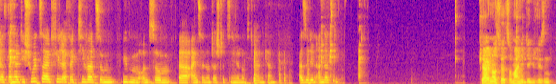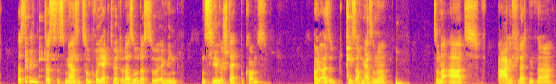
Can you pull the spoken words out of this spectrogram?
Dass dann halt die Schulzeit viel effektiver zum Üben und zum äh, einzelnen Unterstützen genutzt werden kann. Also den Ansatz gibt Ja, genau, das wäre jetzt auch meine Idee gewesen. Dass, dass es mehr so zum Projekt wird oder so, dass du irgendwie ein, ein Ziel gesteckt bekommst. Und also du kriegst auch mehr so eine, so eine Art Frage vielleicht mit einer,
